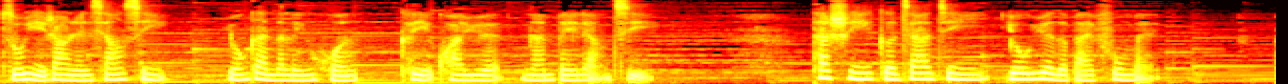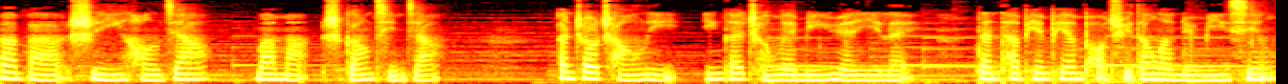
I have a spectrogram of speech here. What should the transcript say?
足以让人相信，勇敢的灵魂可以跨越南北两极。她是一个家境优越的白富美，爸爸是银行家，妈妈是钢琴家，按照常理应该成为名媛一类，但她偏偏跑去当了女明星，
